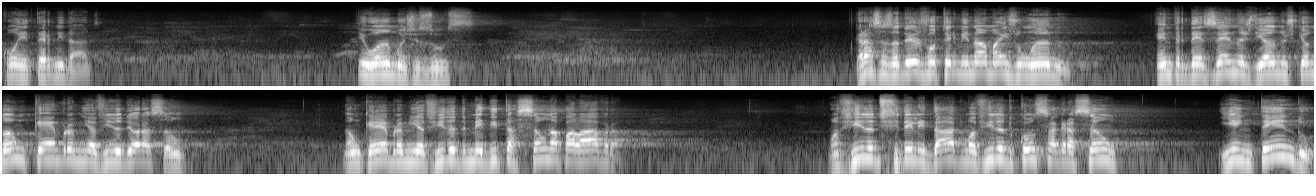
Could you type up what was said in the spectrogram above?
com a eternidade. Eu amo Jesus. Graças a Deus vou terminar mais um ano, entre dezenas de anos que eu não quebro a minha vida de oração não quebra a minha vida de meditação na palavra. Uma vida de fidelidade, uma vida de consagração. E entendo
